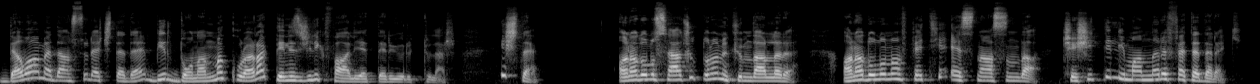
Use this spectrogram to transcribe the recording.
Devam eden süreçte de bir donanma kurarak denizcilik faaliyetleri yürüttüler. İşte Anadolu Selçuklu'nun hükümdarları Anadolu'nun fethi esnasında çeşitli limanları fethederek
